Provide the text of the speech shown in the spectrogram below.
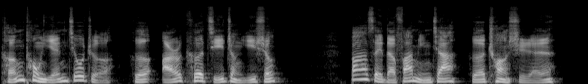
疼痛研究者和儿科急症医生。巴 Z 的发明家和创始人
